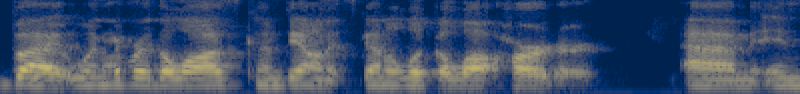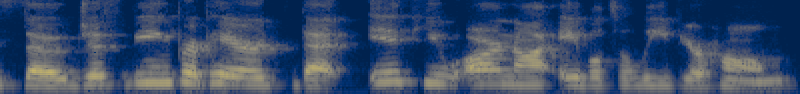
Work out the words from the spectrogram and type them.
But whenever the laws come down, it's going to look a lot harder. Um, and so just being prepared that if you are not able to leave your home,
